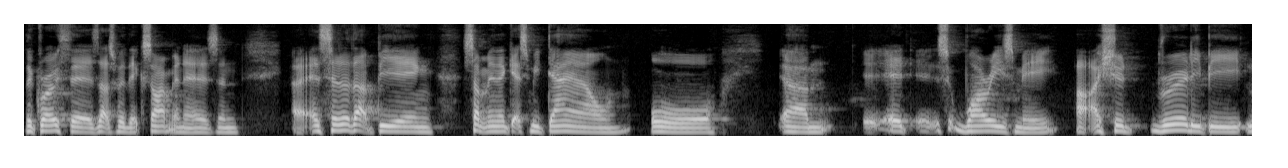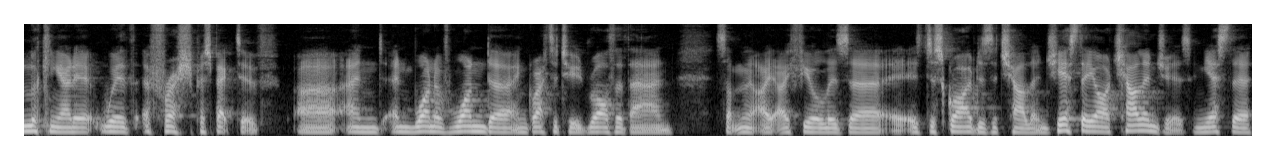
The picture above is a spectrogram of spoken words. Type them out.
the growth is. That's where the excitement is. And uh, instead of that being something that gets me down or um, it, it, worries me, I should really be looking at it with a fresh perspective uh, and and one of wonder and gratitude rather than something that I, I feel is uh, is described as a challenge. Yes, they are challenges, and yes, there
